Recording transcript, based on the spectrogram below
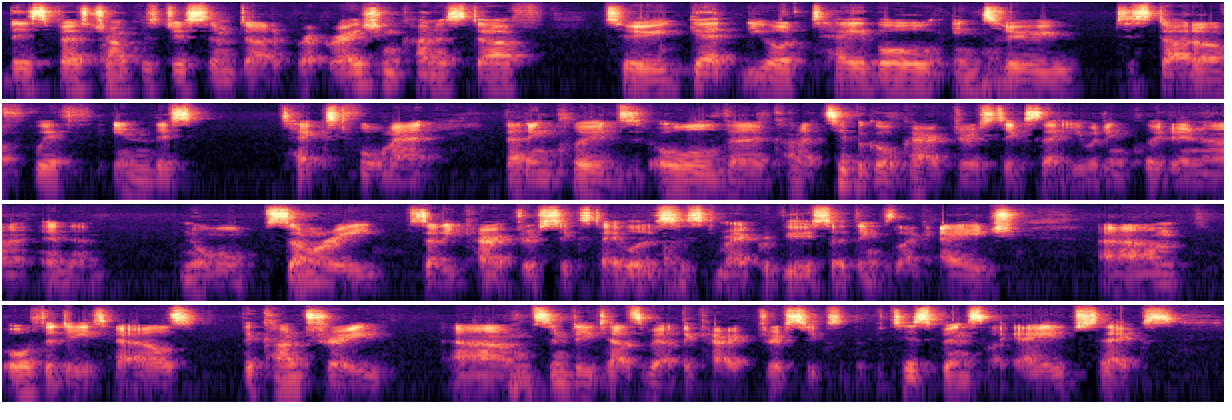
this first chunk was just some data preparation kind of stuff to get your table into, to start off with in this text format that includes all the kind of typical characteristics that you would include in a, in a normal summary study characteristics table at a systematic review. So things like age, um, author details, the country, um, some details about the characteristics of the participants like age, sex.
